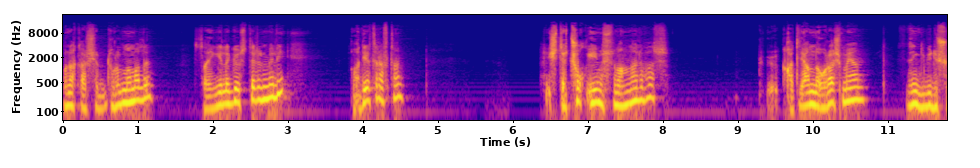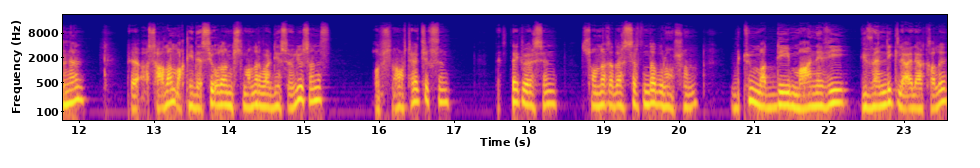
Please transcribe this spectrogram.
buna karşı durulmamalı, saygıyla gösterilmeli. Ama diğer taraftan işte çok iyi Müslümanlar var. Katliamla uğraşmayan, sizin gibi düşünen, e, sağlam akidesi olan Müslümanlar var diye söylüyorsanız o Müslüman ortaya çıksın, destek versin, sonuna kadar sırtında bulunsun. Bütün maddi, manevi güvenlikle alakalı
